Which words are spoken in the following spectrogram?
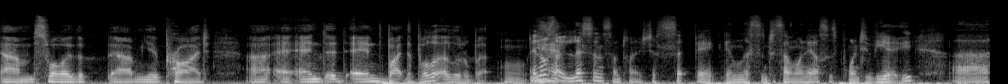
um, swallow the um, your pride. Uh, and and bite the bullet a little bit, And You also listen sometimes, just sit back and listen to someone else's point of view, uh,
